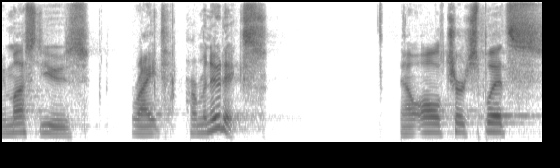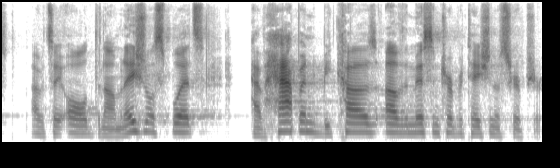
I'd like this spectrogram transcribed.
we must use right hermeneutics. Now, all church splits, I would say all denominational splits, have happened because of the misinterpretation of Scripture.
